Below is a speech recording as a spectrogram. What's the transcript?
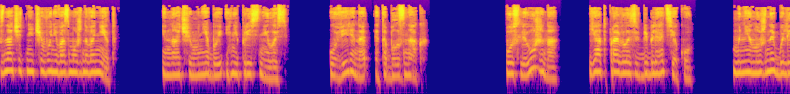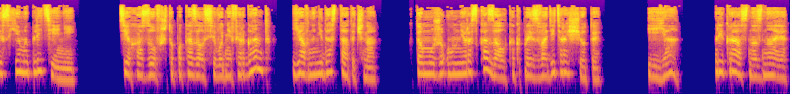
значит, ничего невозможного нет. Иначе мне бы и не приснилось. Уверена, это был знак. После ужина я отправилась в библиотеку. Мне нужны были схемы плетений. Тех азов, что показал сегодня Фергант, явно недостаточно. К тому же он мне рассказал, как производить расчеты. И я, прекрасно зная,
